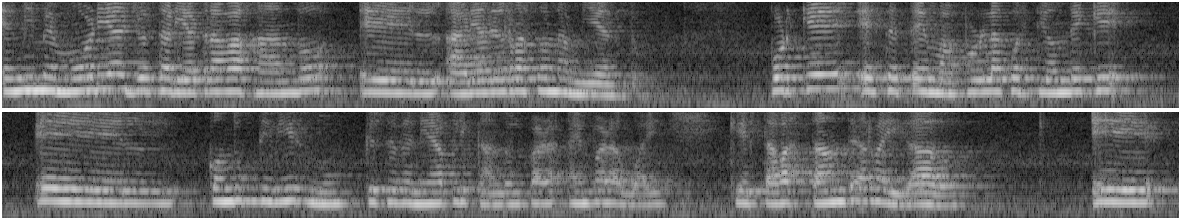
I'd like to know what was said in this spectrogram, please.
En mi memoria yo estaría trabajando el área del razonamiento. ¿Por qué este tema? Por la cuestión de que el conductivismo que se venía aplicando en Paraguay que está bastante arraigado, eh,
